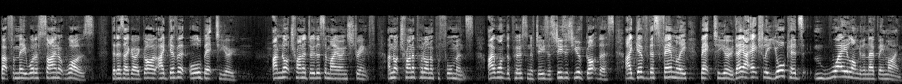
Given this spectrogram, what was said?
But for me, what a sign it was that as I go, God, I give it all back to you. I'm not trying to do this in my own strength. I'm not trying to put on a performance. I want the person of Jesus. Jesus, you've got this. I give this family back to you. They are actually your kids way longer than they've been mine.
